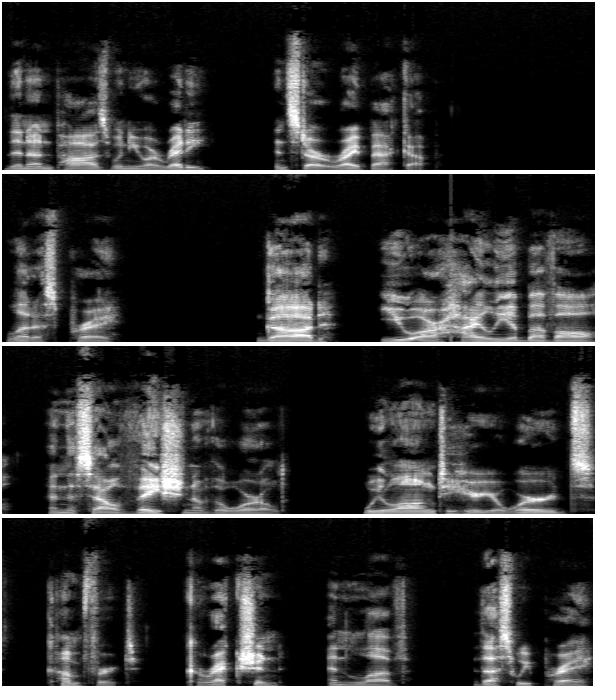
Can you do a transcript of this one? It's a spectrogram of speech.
Then unpause when you are ready and start right back up. Let us pray. God, you are highly above all and the salvation of the world. We long to hear your words, comfort, correction, and love. Thus we pray,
